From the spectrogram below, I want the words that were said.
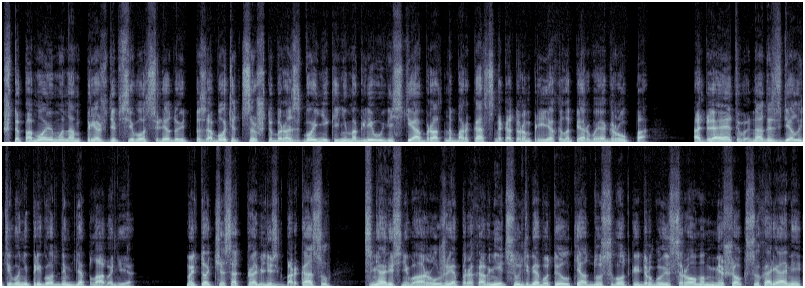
что, по-моему, нам прежде всего следует позаботиться, чтобы разбойники не могли увести обратно баркас, на котором приехала первая группа, а для этого надо сделать его непригодным для плавания. Мы тотчас отправились к баркасу, сняли с него оружие, пороховницу, две бутылки, одну с водкой, другую с ромом, мешок с сухарями,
